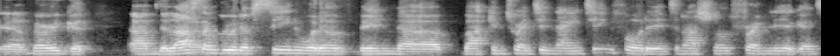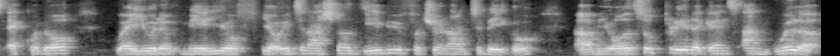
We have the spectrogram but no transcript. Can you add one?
Yeah, very good. Um, the last time we would have seen would have been uh, back in 2019 for the international friendly against Ecuador, where you would have made your, your international debut for Trinidad and Tobago. Um, you also played against Anguilla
